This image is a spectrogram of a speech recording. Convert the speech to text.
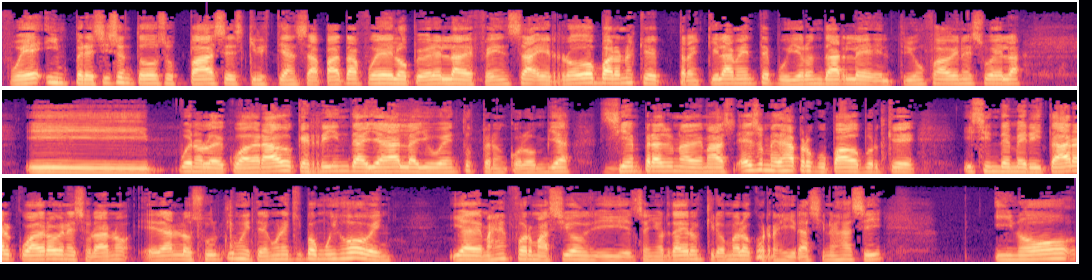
fue impreciso en todos sus pases. Cristian Zapata fue de lo peor en la defensa. Erró dos balones que tranquilamente pudieron darle el triunfo a Venezuela. Y bueno, lo de Cuadrado que rinda ya la Juventus, pero en Colombia siempre hace una de más. Eso me deja preocupado porque, y sin demeritar al cuadro venezolano, eran los últimos y tienen un equipo muy joven y además en formación. Y el señor Dairon Quirón me lo corregirá si no es así y no,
